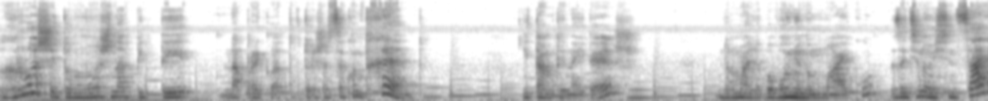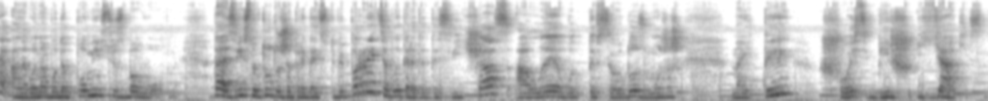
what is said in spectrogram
грошей, то можна піти, наприклад, в той же секонд-хенд. І там ти знайдеш нормальну бавовняну майку за ціною сінсая, але вона буде повністю з бавовни. Да, звісно, тут уже прийдеться тобі поритися, витратити свій час, але от ти все одно зможеш знайти щось більш якісне.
